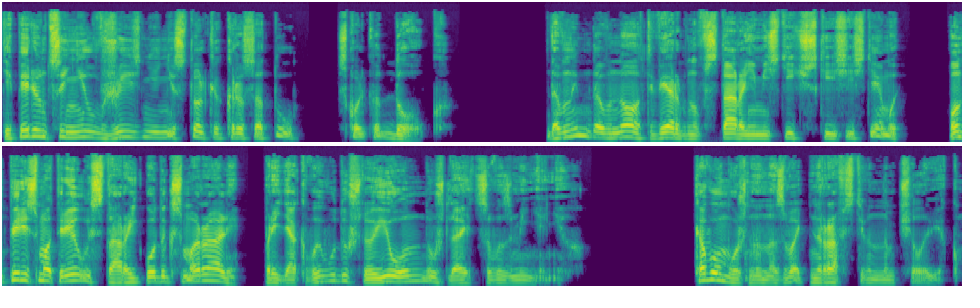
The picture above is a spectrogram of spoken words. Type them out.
Теперь он ценил в жизни не столько красоту, сколько долг. Давным-давно, отвергнув старые мистические системы, он пересмотрел и старый кодекс морали, придя к выводу, что и он нуждается в изменениях. Кого можно назвать нравственным человеком?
